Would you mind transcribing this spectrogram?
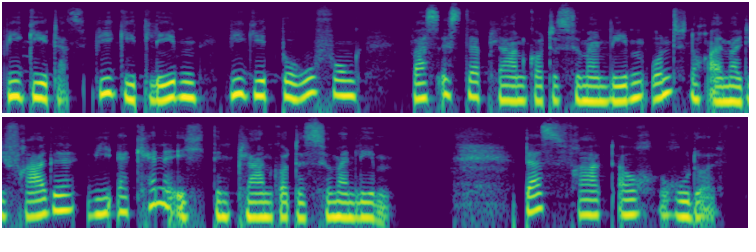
Wie geht das? Wie geht Leben? Wie geht Berufung? Was ist der Plan Gottes für mein Leben? Und noch einmal die Frage, wie erkenne ich den Plan Gottes für mein Leben? Das fragt auch Rudolf.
